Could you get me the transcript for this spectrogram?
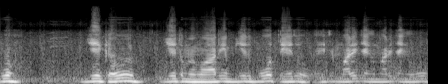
वो। ये क्या वो ये तो मैं मार रही हूँ। ये तो बहुत तेज़ हो गया। इसे मारी जाएँगे मारी जाएँगे। वो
